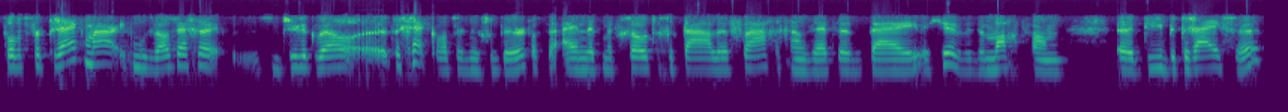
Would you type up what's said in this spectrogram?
tot het vertrek. Maar ik moet wel zeggen, het is natuurlijk wel uh, te gek wat er nu gebeurt. Dat we eindelijk met grote getalen vragen gaan zetten bij weet je, de macht van uh, die bedrijven.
